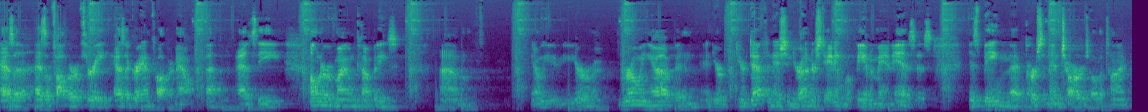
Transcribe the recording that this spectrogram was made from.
as a as a father of three, as a grandfather now, uh, as the owner of my own companies, um, you know, you, are growing up, and, and your your definition, your understanding of what being a man is, is is being that person in charge all the time,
